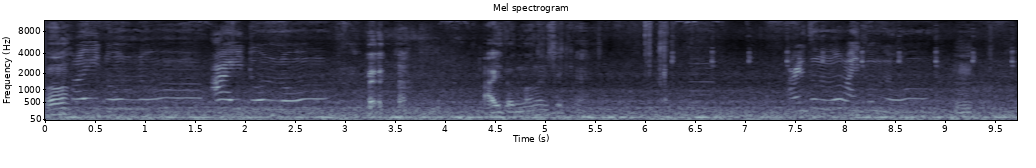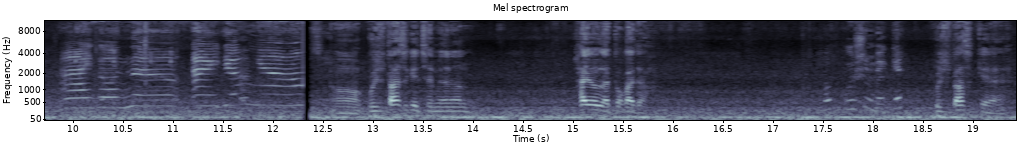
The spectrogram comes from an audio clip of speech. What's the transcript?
어? I don't know, I don't know, 아이 돈 너는 이 새끼야. I don't know, I don't know, 응. I don't know, I don't know. 어, 95개 치면은 화요일 날또 가자. 어, 90 몇 개? 95개.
